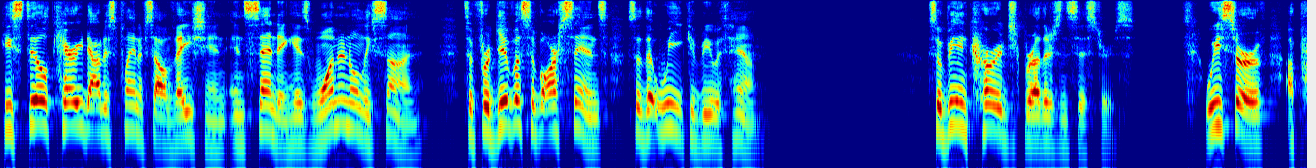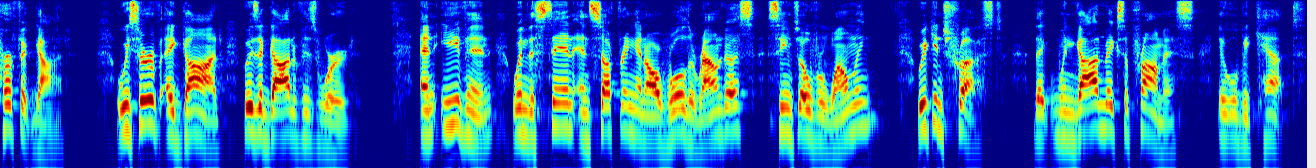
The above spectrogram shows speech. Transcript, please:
He still carried out His plan of salvation in sending His one and only Son to forgive us of our sins so that we could be with Him. So be encouraged, brothers and sisters. We serve a perfect God. We serve a God who is a God of His Word. And even when the sin and suffering in our world around us seems overwhelming, we can trust that when God makes a promise, it will be kept.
